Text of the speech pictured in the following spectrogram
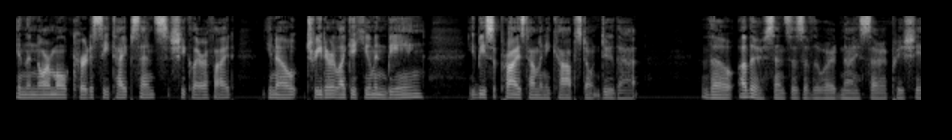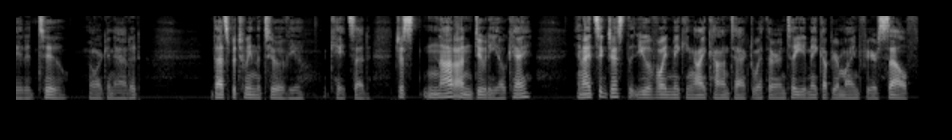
In the normal courtesy type sense, she clarified. You know, treat her like a human being. You'd be surprised how many cops don't do that. Though other senses of the word nice are appreciated too, Morgan added. That's between the two of you, Kate said. Just not on duty, okay? And I'd suggest that you avoid making eye contact with her until you make up your mind for yourself.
